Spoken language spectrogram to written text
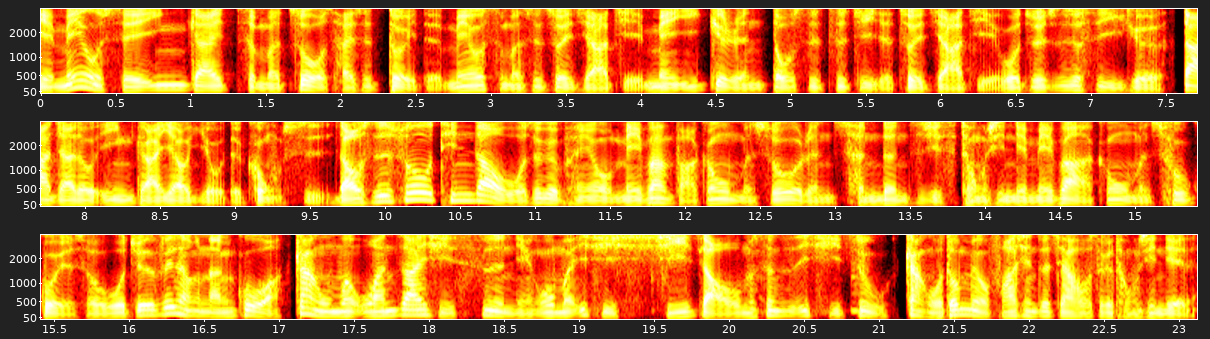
也没有谁应该怎么做才是对的，没有什么是最佳解，每一个人都是自己的最佳解。我觉得这就是一个大家都应该要有的共识。老实说，听到我这个朋友没办法跟我们所有人承认自己是同性恋，没办法跟我们出柜的时候，我觉得非常难过啊！干，我们玩在一起四年，我们一起洗澡，我们甚至一起住，干，我都没有发现这家伙是个同性恋。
